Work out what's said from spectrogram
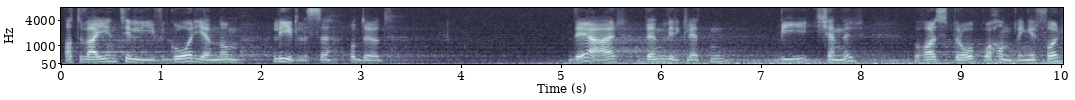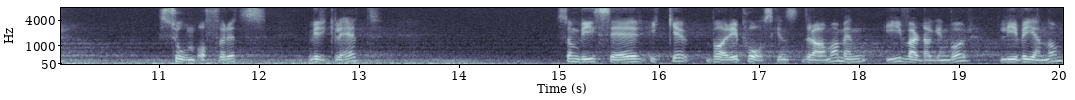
At veien til liv går gjennom lidelse og død. Det er den virkeligheten vi kjenner og har språk og handlinger for. Sonofferets virkelighet som vi ser ikke bare i påskens drama, men i hverdagen vår, livet gjennom.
